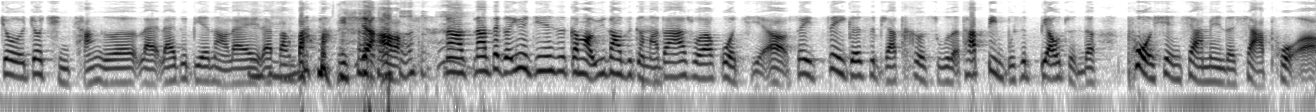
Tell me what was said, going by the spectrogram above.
就就请嫦娥来来这边呢，来来帮帮忙一下啊。那那这个因为今天是刚好遇到这个嘛，大家说要过节啊，所以这个是比较特殊的，它并不是标准的。破线下面的下破啊，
